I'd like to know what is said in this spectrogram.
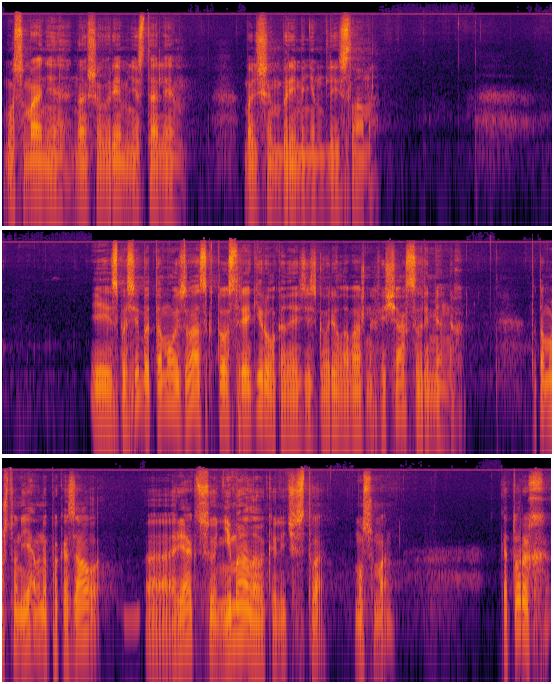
мусульмане нашего времени стали большим бременем для ислама. И спасибо тому из вас, кто среагировал, когда я здесь говорил о важных вещах современных, потому что он явно показал э, реакцию немалого количества мусульман, которых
